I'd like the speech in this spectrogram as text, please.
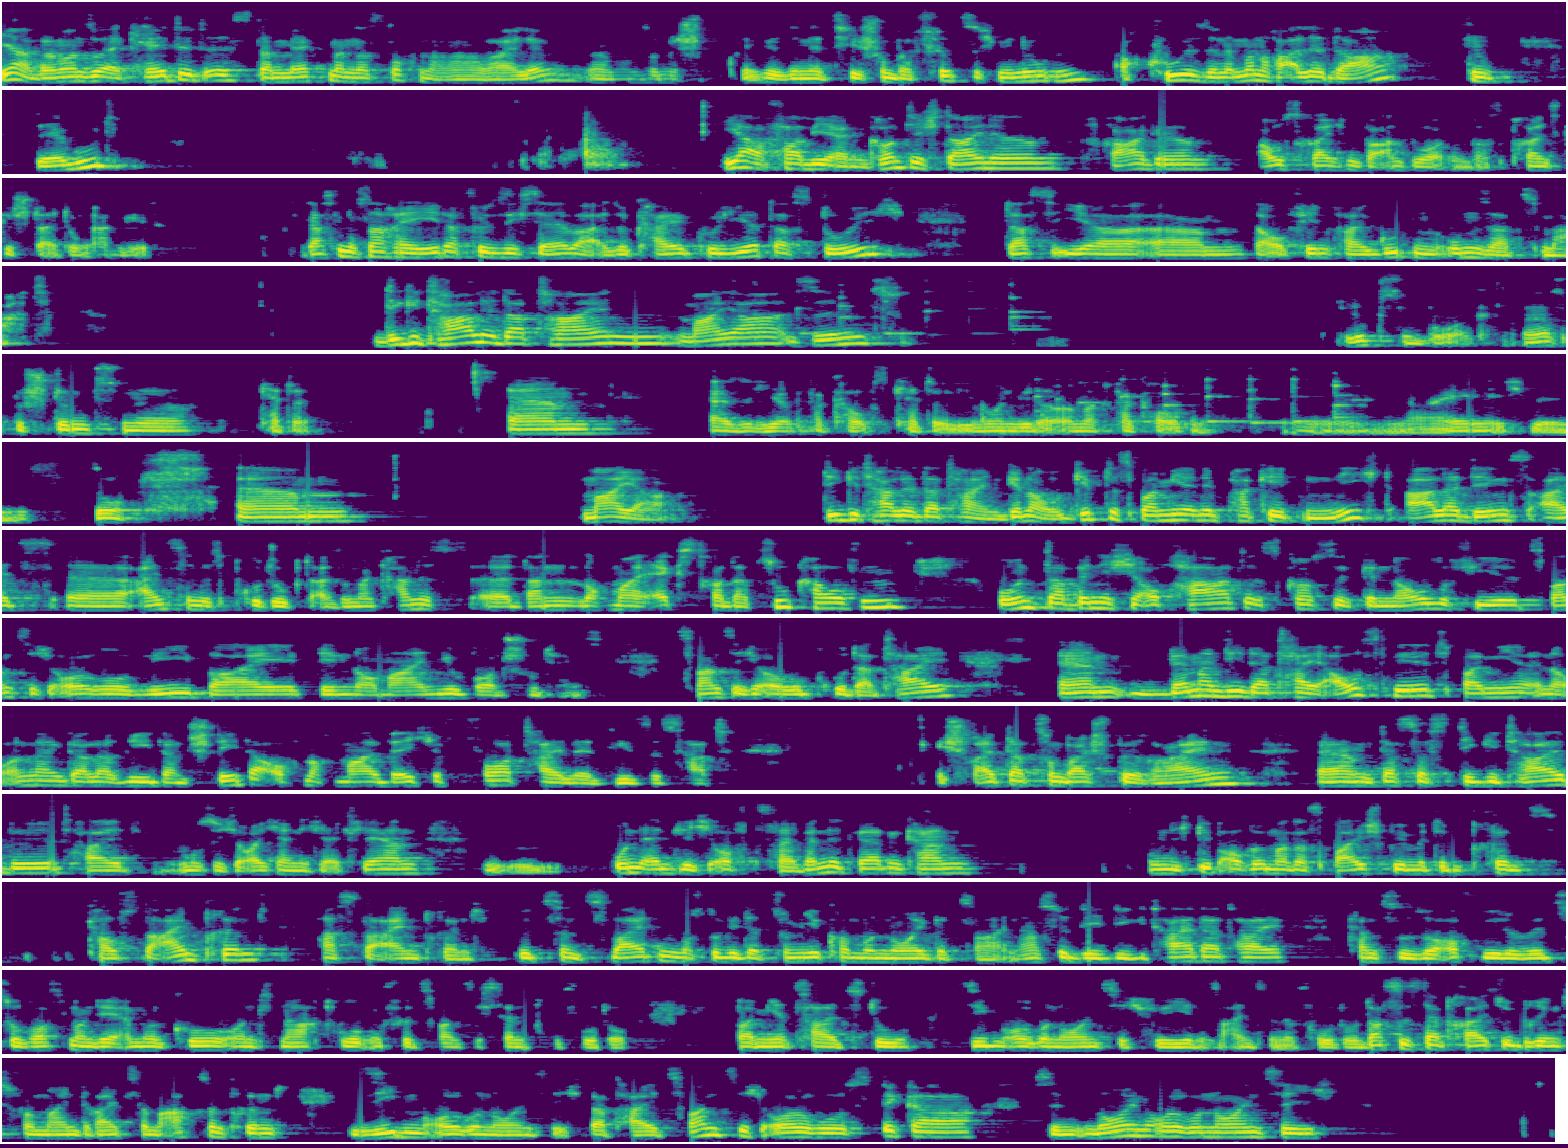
Ja, wenn man so erkältet ist, dann merkt man das doch nach einer Weile. So eine wir sind jetzt hier schon bei 40 Minuten. Auch cool, sind immer noch alle da. Hm, sehr gut. Ja, Fabian, konnte ich deine Frage ausreichend beantworten, was Preisgestaltung angeht? Das muss nachher jeder für sich selber. Also kalkuliert das durch, dass ihr ähm, da auf jeden Fall guten Umsatz macht. Digitale Dateien, Maya, sind Luxemburg. Das ist bestimmt eine Kette. Ähm, also hier Verkaufskette, die wollen wieder irgendwas verkaufen. Nein, ich will nicht. So. Ähm, Maya, Digitale Dateien, genau, gibt es bei mir in den Paketen nicht, allerdings als äh, einzelnes Produkt. Also man kann es äh, dann nochmal extra dazu kaufen. Und da bin ich ja auch hart, es kostet genauso viel, 20 Euro wie bei den normalen Newborn-Shootings. 20 Euro pro Datei. Ähm, wenn man die Datei auswählt bei mir in der Online-Galerie, dann steht da auch nochmal, welche Vorteile dieses hat. Ich schreibe da zum Beispiel rein, ähm, dass das Digitalbild halt, muss ich euch ja nicht erklären, unendlich oft verwendet werden kann. Und ich gebe auch immer das Beispiel mit dem Print. Kaufst du ein Print, hast du ein Print. Willst du einen zweiten, musst du wieder zu mir kommen und neu bezahlen. Hast du die Digitaldatei, kannst du so oft wie du willst zu Rossmann, DM Co. und nachdrucken für 20 Cent pro Foto. Bei mir zahlst du 7,90 Euro für jedes einzelne Foto. Das ist der Preis übrigens von meinem 1318 Print. 7,90 Euro. Datei 20 Euro, Sticker sind 9,90 Euro.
